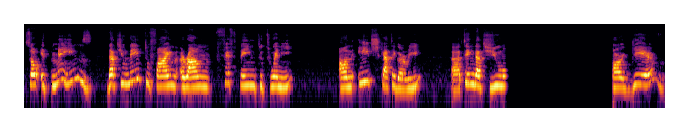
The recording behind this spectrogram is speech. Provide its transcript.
So it means that you need to find around 15 to 20 on each category uh, thing that you or give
